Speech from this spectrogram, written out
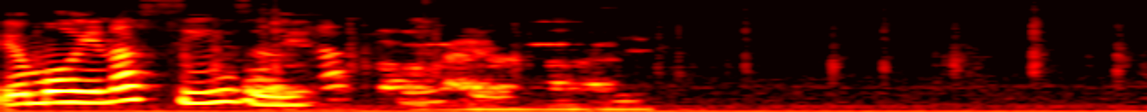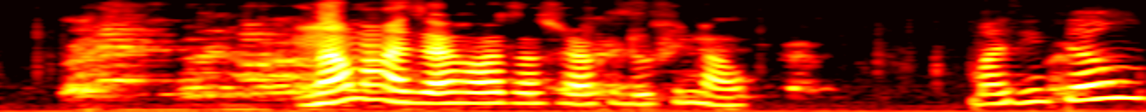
Eu morri na cinza. Não, mas é a Rosa Choque do final. Mas então,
